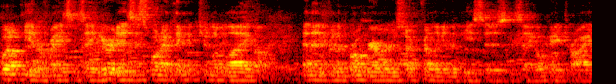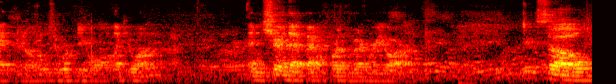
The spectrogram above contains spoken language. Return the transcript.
put up the interface and say, here it is, this is what I think it should look like, and then for the programmer to start filling in the pieces and say, okay, try it, you know, is it working like you want? And share that back and forth wherever you are. So,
